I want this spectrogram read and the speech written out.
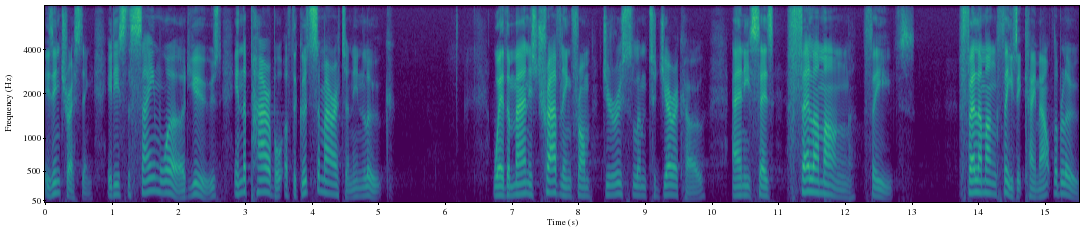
is interesting. It is the same word used in the parable of the Good Samaritan in Luke, where the man is traveling from Jerusalem to Jericho, and he says, fell among thieves. Fell among thieves. It came out the blue.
